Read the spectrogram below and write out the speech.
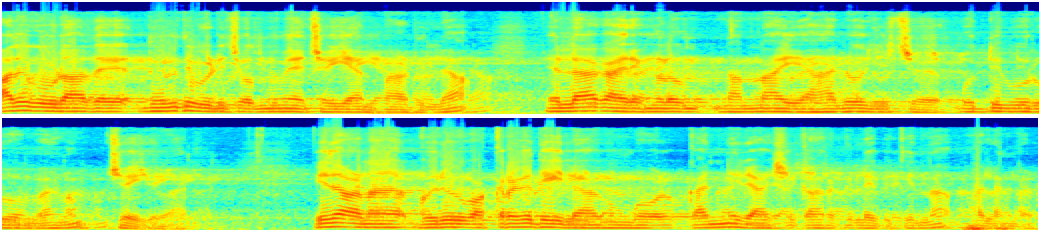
അതുകൂടാതെ ധൃതി പിടിച്ചൊന്നുമേ ചെയ്യാൻ പാടില്ല. എല്ലാ കാര്യങ്ങളും നന്നായി ആലോചിച്ച് ബുദ്ധിപൂർവം വേണം ചെയ്യുവാൻ. ഇതാണ് ഗുരു വക്രഗതിയിലാകുമ്പോൾ കന്നിരാശിക്കാർക്ക് ലഭിക്കുന്ന ഫലങ്ങൾ.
